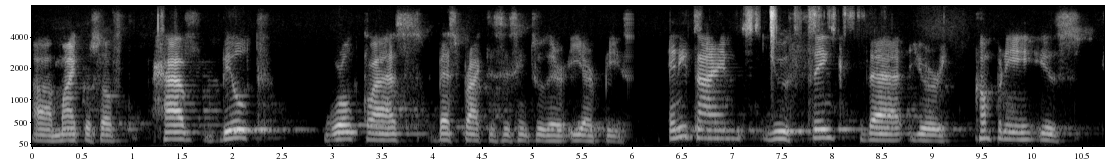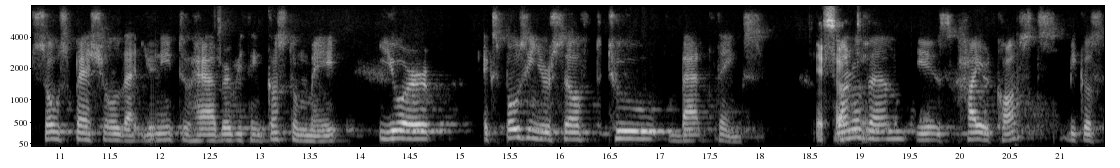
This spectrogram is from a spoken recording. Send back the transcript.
uh, Microsoft have built world class best practices into their ERPs. Anytime you think that your company is so special that you need to have everything custom made, you are exposing yourself to two bad things. Exactly. One of them is higher costs because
